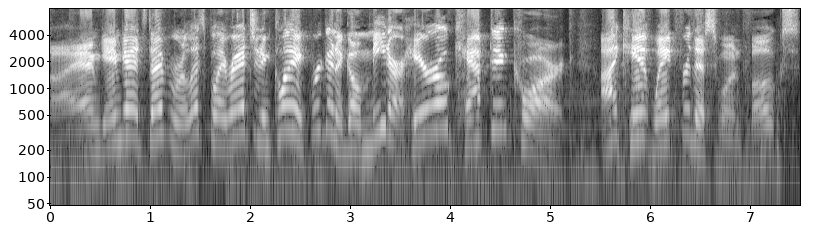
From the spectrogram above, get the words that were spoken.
I am Game Guy. It's time for Let's Play Ratchet and Clank. We're gonna go meet our hero, Captain Qwark. I can't wait for this one, folks.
